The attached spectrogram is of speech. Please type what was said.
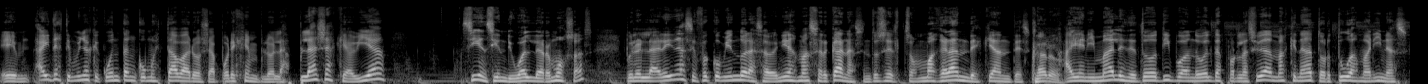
Eh, hay testimonios que cuentan cómo está Baroya. Por ejemplo, las playas que había siguen siendo igual de hermosas, pero la arena se fue comiendo las avenidas más cercanas, entonces son más grandes que antes. Claro. Hay animales de todo tipo dando vueltas por la ciudad, más que nada tortugas marinas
